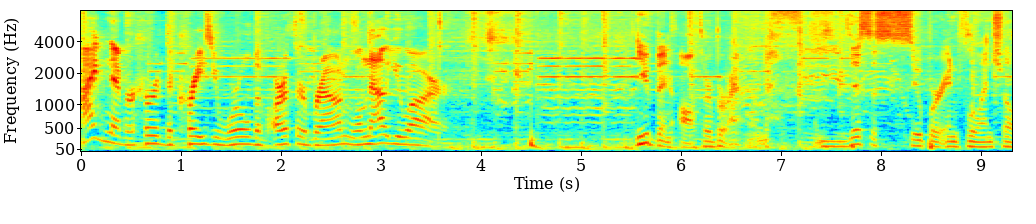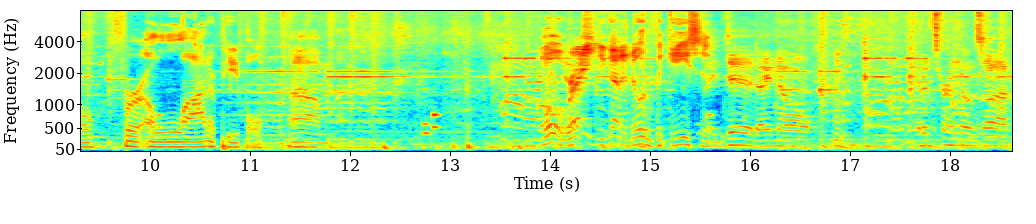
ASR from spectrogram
I've never heard the crazy world of Arthur Brown. Well, now you are. You've been Arthur Brown. This is super influential for a lot of people. Um, Oh, right. You got a notification. I did, I know. Gotta turn those off.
